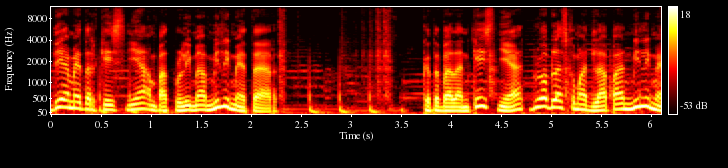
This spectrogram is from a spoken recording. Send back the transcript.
Diameter case-nya 45 mm. Ketebalan case-nya 12,8 mm.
